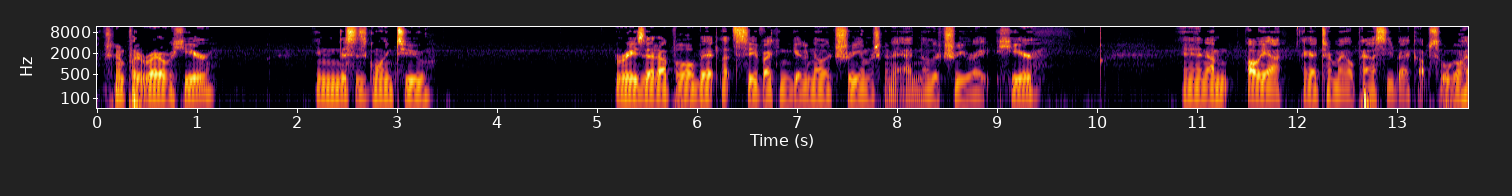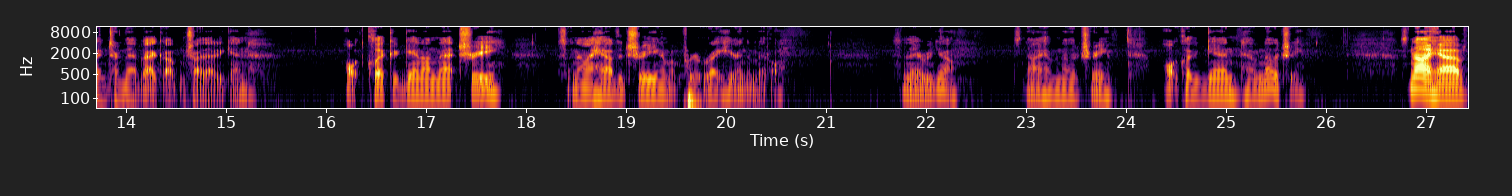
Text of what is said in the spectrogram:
I'm just going to put it right over here. and this is going to raise that up a little bit. Let's see if I can get another tree. I'm just going to add another tree right here. And I'm, oh yeah, I got to turn my opacity back up. So we'll go ahead and turn that back up and try that again. Alt click again on that tree. So now I have the tree and I'm going to put it right here in the middle. So there we go. So now I have another tree. Alt click again, have another tree. So now I have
